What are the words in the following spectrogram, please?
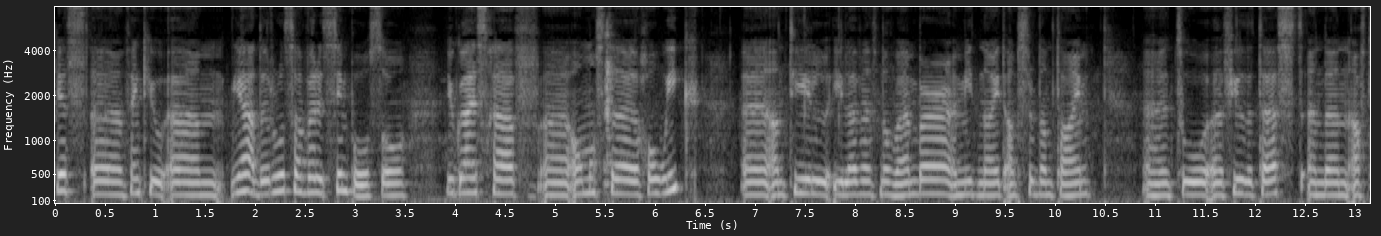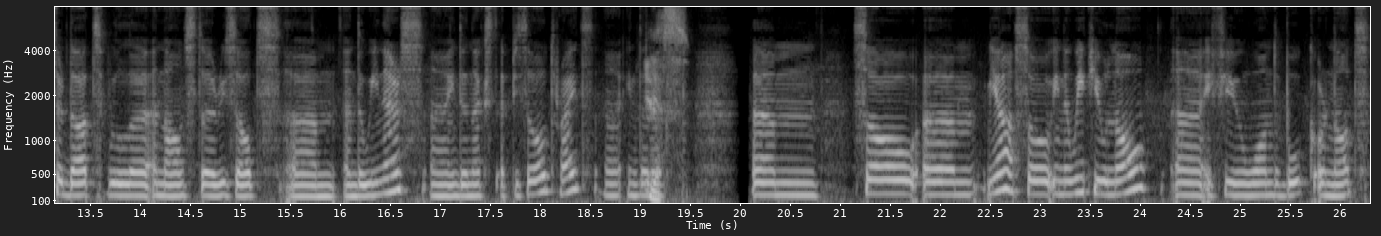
yes. Uh, thank you. Um, yeah, the rules are very simple. So you guys have uh, almost a whole week until 11th November, midnight Amsterdam time. Uh, to uh, fill the test, and then after that, we'll uh, announce the results um, and the winners uh, in the next episode, right? Uh, in the next Um, so um, yeah, so in a week you'll know uh, if you want the book or not.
